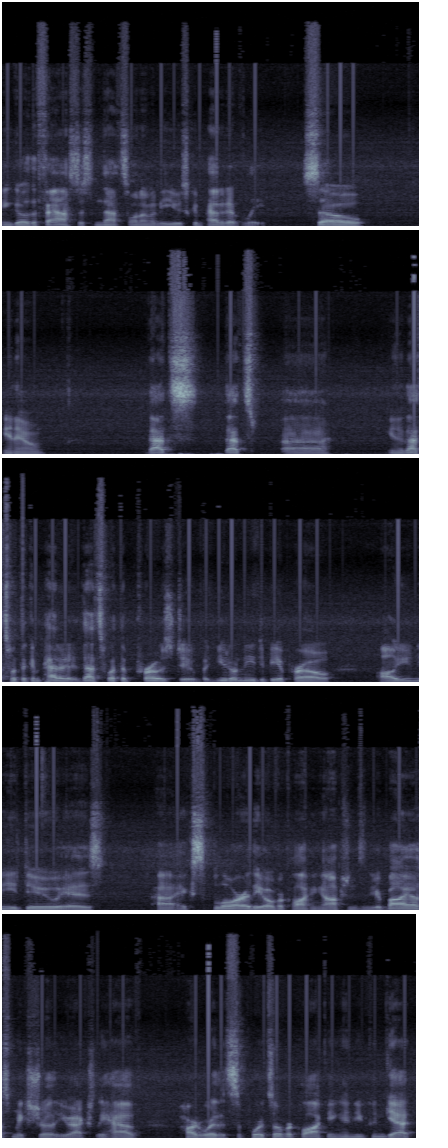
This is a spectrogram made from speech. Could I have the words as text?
and go the fastest, and that's what I'm going to use competitively. So, you know, that's that's uh, you know that's what the competitive that's what the pros do, but you don't need to be a pro all you need to do is uh, explore the overclocking options in your BIOS, make sure that you actually have hardware that supports overclocking, and you can get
